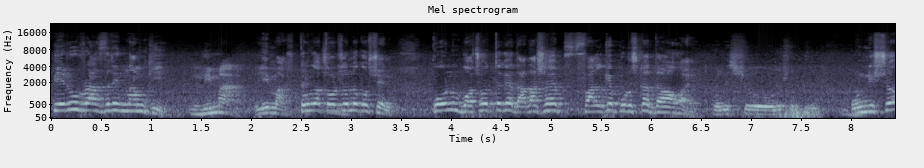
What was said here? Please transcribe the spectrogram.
পেরুর রাজধানীর নাম কি? লিমা। লিমা। তোমরা তোর জন্য কোশ্চেন কোন বছর থেকে দাদা সাহেব ফালকে পুরস্কার দেওয়া হয়? উনিশশো উনসত্তর। উনিশশো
